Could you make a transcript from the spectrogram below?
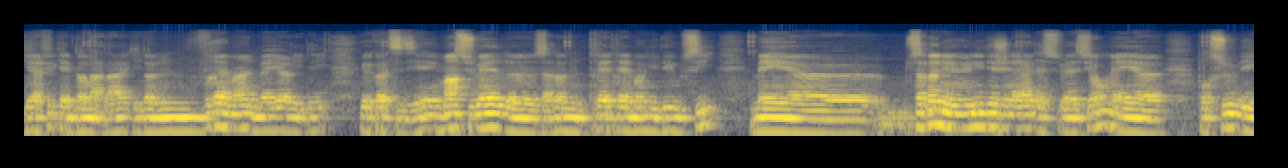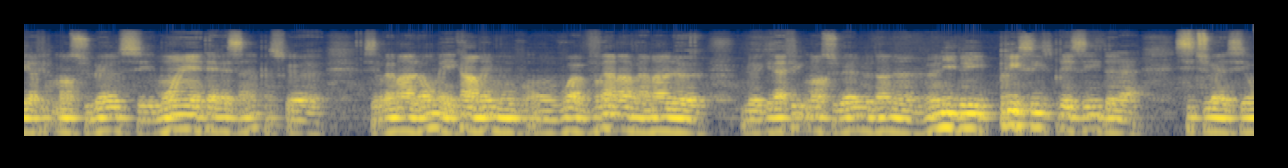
graphiques hebdomadaires qui donnent vraiment une meilleure idée que quotidien. Mensuel, ça donne une très très bonne idée aussi. Mais euh, ça donne une, idée générale de la situation, mais euh, pour suivre les graphiques mensuels, c'est moins intéressant parce que c'est vraiment long, mais quand même, on, voit vraiment, vraiment le, le, graphique mensuel nous donne une idée précise, précise de la situation.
